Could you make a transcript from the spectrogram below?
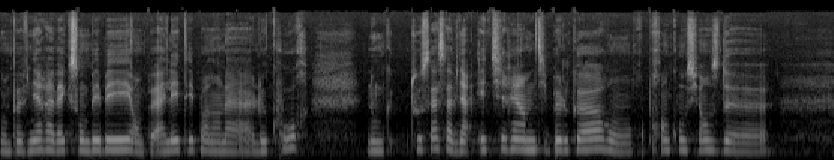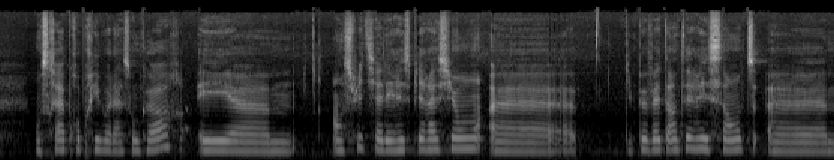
où on peut venir avec son bébé, on peut allaiter pendant le cours. Donc tout ça, ça vient étirer un petit peu le corps, on reprend conscience de... On se réapproprie voilà, son corps. Et euh, ensuite, il y a les respirations euh, qui peuvent être intéressantes. Euh,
